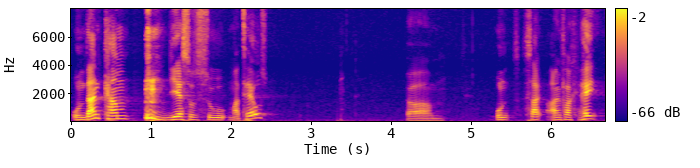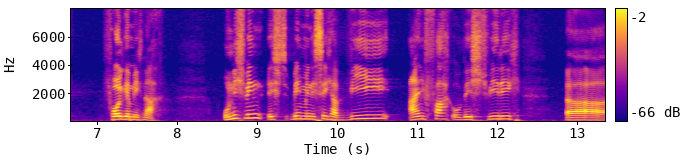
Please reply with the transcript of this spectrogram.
Und dann kam Jesus zu Matthäus ähm, und sagt einfach, hey, folge mich nach. Und ich bin, ich bin mir nicht sicher, wie einfach oder wie schwierig äh,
